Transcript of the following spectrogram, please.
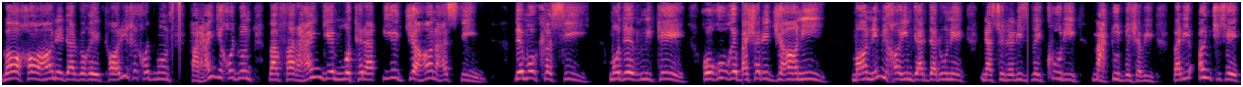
و خواهان در واقع تاریخ خودمون فرهنگ خودمون و فرهنگ مترقی جهان هستیم. دموکراسی مدرنیته حقوق بشر جهانی. ما نمی‌خواهیم در درون ناسیونالیزم کوری محدود بشویم. ولی آنچه که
